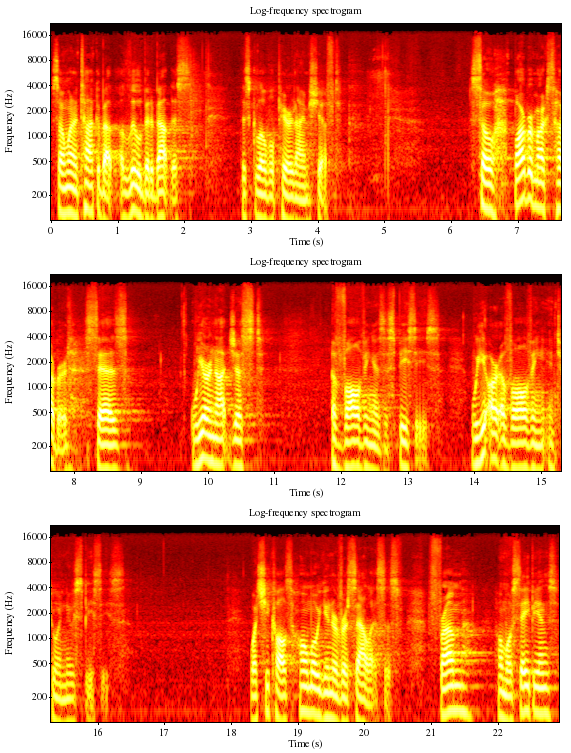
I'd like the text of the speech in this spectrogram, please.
So I want to talk about a little bit about this, this global paradigm shift. So Barbara Marx Hubbard says we are not just evolving as a species, we are evolving into a new species. What she calls Homo universalis is from Homo sapiens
